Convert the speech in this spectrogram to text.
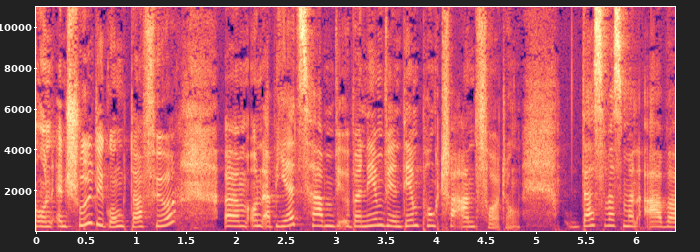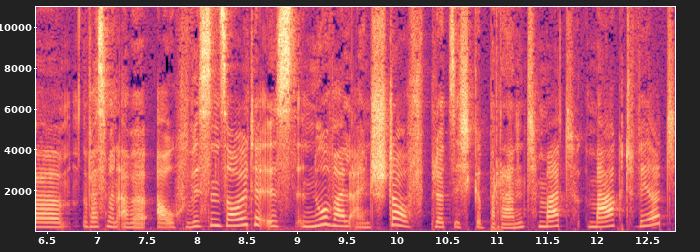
Und Entschuldigung dafür. Ähm, und ab jetzt haben wir, übernehmen wir in dem Punkt Verantwortung. Das, was man aber, was man aber auch wissen sollte, ist, nur weil ein Stoff plötzlich gebrandmarkt Markt wird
